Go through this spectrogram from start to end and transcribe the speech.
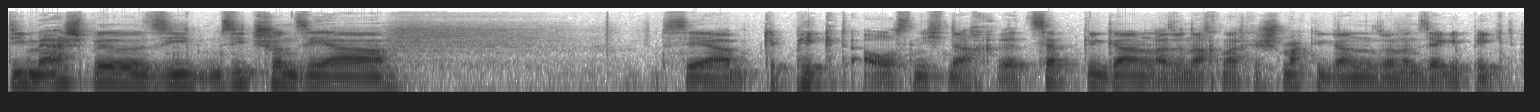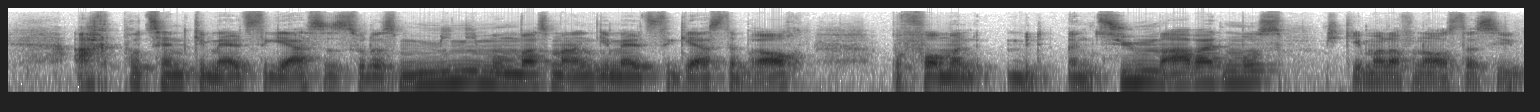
die Mashbill sieht, sieht schon sehr sehr gepickt aus. Nicht nach Rezept gegangen, also nach, nach Geschmack gegangen, sondern sehr gepickt. 8% gemälzte Gerste ist so das Minimum, was man an gemälzte Gerste braucht, bevor man mit Enzymen arbeiten muss. Ich gehe mal davon aus, dass sie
